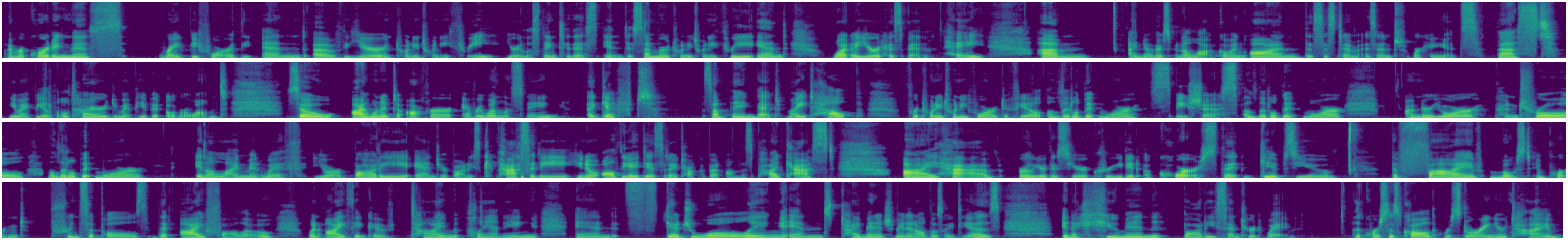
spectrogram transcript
I'm recording this right before the end of the year 2023. You're listening to this in December 2023, and what a year it has been. Hey, um, I know there's been a lot going on. The system isn't working its best. You might be a little tired. You might be a bit overwhelmed. So, I wanted to offer everyone listening a gift, something that might help for 2024 to feel a little bit more spacious, a little bit more under your control, a little bit more in alignment with your body and your body's capacity, you know, all the ideas that I talk about on this podcast. I have earlier this year created a course that gives you the five most important principles that I follow when I think of time planning and scheduling and time management and all those ideas in a human body centered way. The course is called Restoring Your Time.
